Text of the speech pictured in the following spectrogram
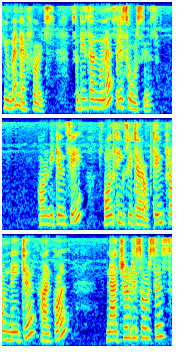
human efforts. So these are known as resources. Or we can say all things which are obtained from nature are called natural resources.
